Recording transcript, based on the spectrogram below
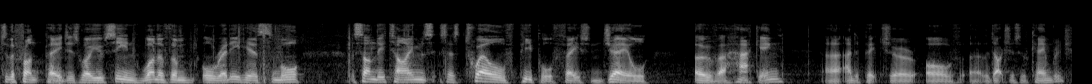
to the front pages where you've seen one of them already. Here's some more. The Sunday Times says 12 people face jail over hacking, uh, and a picture of uh, the Duchess of Cambridge,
